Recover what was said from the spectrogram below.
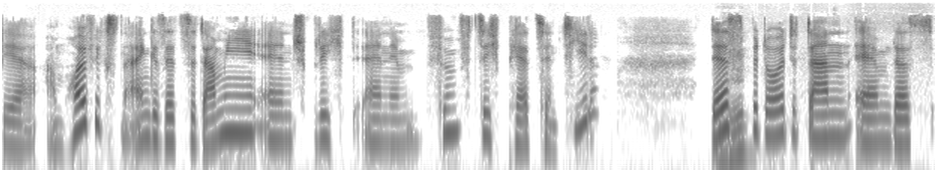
der am häufigsten eingesetzte Dummy entspricht einem 50 Perzentil. Das mhm. bedeutet dann, ähm, dass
